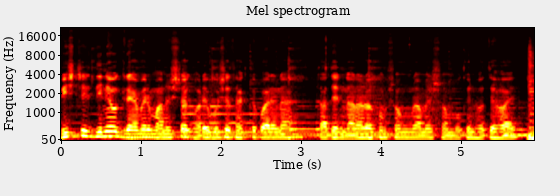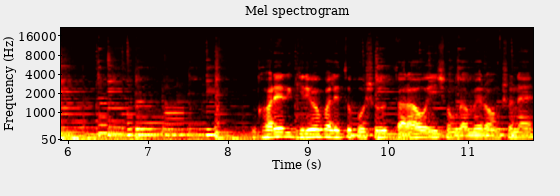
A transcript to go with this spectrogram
বৃষ্টির দিনেও গ্রামের মানুষরা ঘরে বসে থাকতে পারে না। তাদের নানা রকম সংগ্রামের সম্মুখীন হতে হয়। ঘরের গৃহপালিত পশু, তারাও এই সংগ্রামের অংশ নেয়।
